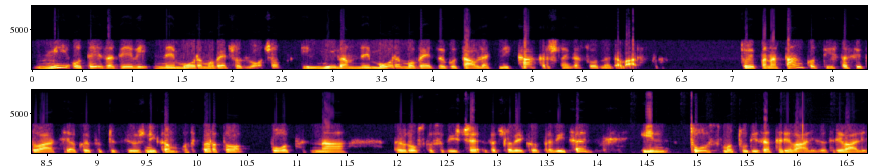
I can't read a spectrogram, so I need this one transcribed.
mi o tej zadevi ne moremo več odločati in mi vam ne moremo več zagotavljati nikakršnega sodnega varstva. To je pa natanko tista situacija, ko je pred pritožnikom odprto pot na Evropsko sodišče za človekove pravice in to smo tudi zatrjevali. Zatrjevali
